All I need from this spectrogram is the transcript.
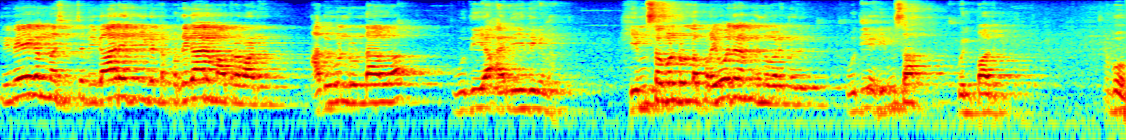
വിവേകം നശിച്ച വികാരജീവികളുടെ പ്രതികാരം മാത്രമാണ് അതുകൊണ്ടുണ്ടാവുക പുതിയ അനീതികളാണ്. ഹിംസ കൊണ്ടുള്ള പ്രയോജനം എന്ന് പറയുന്നത് പുതിയ ഹിംസ ഉൽപ്പാദിപ്പിക്കും അപ്പോൾ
